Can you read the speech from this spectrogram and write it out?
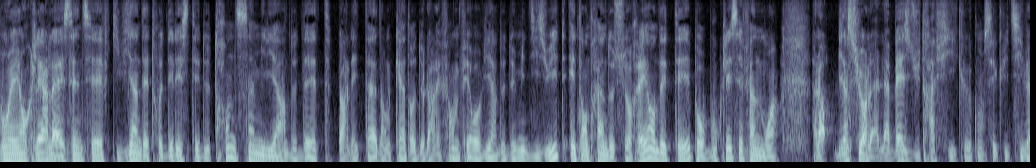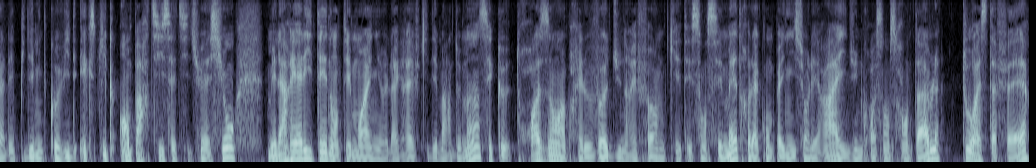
Oui, en clair, la SNCF qui vient d'être délestée de 35 milliards de dettes par l'État dans le cadre de la réforme ferroviaire de 2018 est en train de se réendetter pour boucler ses fins de mois. Alors, bien sûr, la, baisse du trafic consécutive à l'épidémie de Covid explique en partie cette situation, mais la réalité dont témoigne la grève qui démarre demain, c'est que trois ans après le vote d'une réforme qui était censée mettre la compagnie sur les rails d'une croissance rentable, tout reste à faire.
